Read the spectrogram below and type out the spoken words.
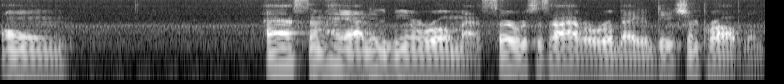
own Asked them, hey, I need to be enrolled in Mat Services. I have a real bad addiction problem.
